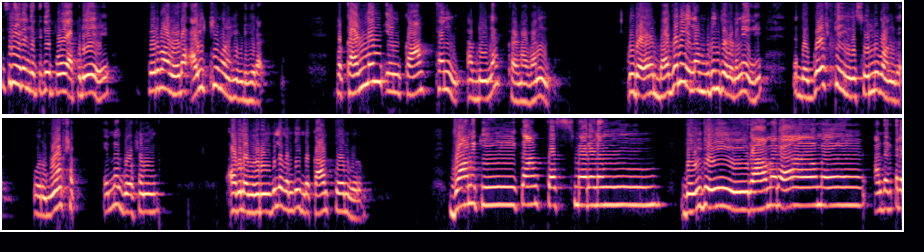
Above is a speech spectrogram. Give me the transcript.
ஸ்ரீரங்கத்துக்கே போய் அப்படியே பெருமாளோட ஐக்கியமாகி விடுகிறாள். இப்போ கண்ணன் என் காத்தன் அப்படின்னா கணவன். இந்த பஜனை எல்லாம் முடிஞ்ச உடனே இந்த கோஷ்டி இது சொல்லுவாங்க ஒரு கோஷம். என்ன கோஷம்? அதில் ஒரு இதில் வந்து இந்த காந்தன் வரும். ஜானகி காந்த ஸ்மரணம். ஜெய் ஜெய் ராம ராம. அந்த இடத்துல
